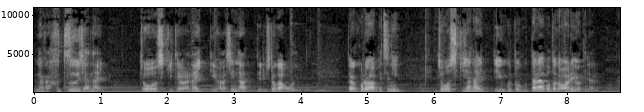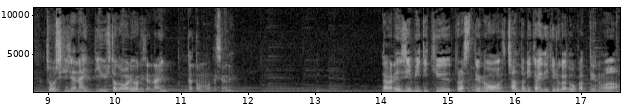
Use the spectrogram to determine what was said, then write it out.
なんか普通じゃない常識ではないっていう話になってる人が多い。だからこれは別に常識じゃないっていうことを疑うことが悪いわけじゃない常識じゃないっていう人が悪いわけじゃないんだと思うんですよね。だから LGBTQ+ っていうのをちゃんと理解できるかどうかっていうのは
